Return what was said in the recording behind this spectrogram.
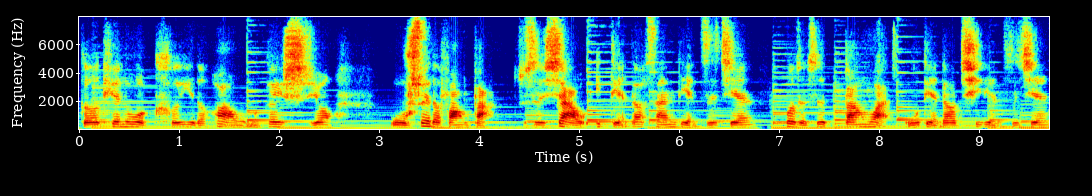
隔天如果可以的话，我们可以使用午睡的方法，就是下午一点到三点之间，或者是傍晚五点到七点之间，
